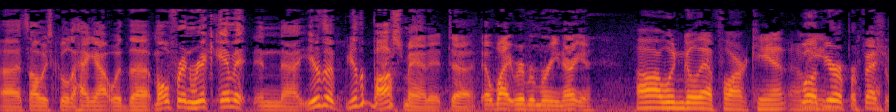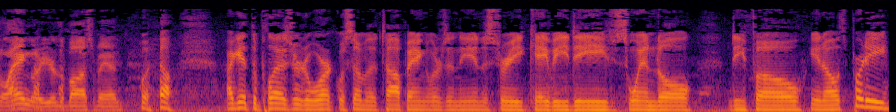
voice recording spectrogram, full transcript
Uh, it's always cool to hang out with uh, my old friend Rick Emmett, and uh, you're the you're the boss man at uh, at White River Marine, aren't you? Oh, I wouldn't go that far, Kent. I well, mean, if you're a professional angler, you're the boss man. Well, I get the pleasure to work with some of the top anglers in the industry: KVD, Swindle, Defoe. You know, it's pretty.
